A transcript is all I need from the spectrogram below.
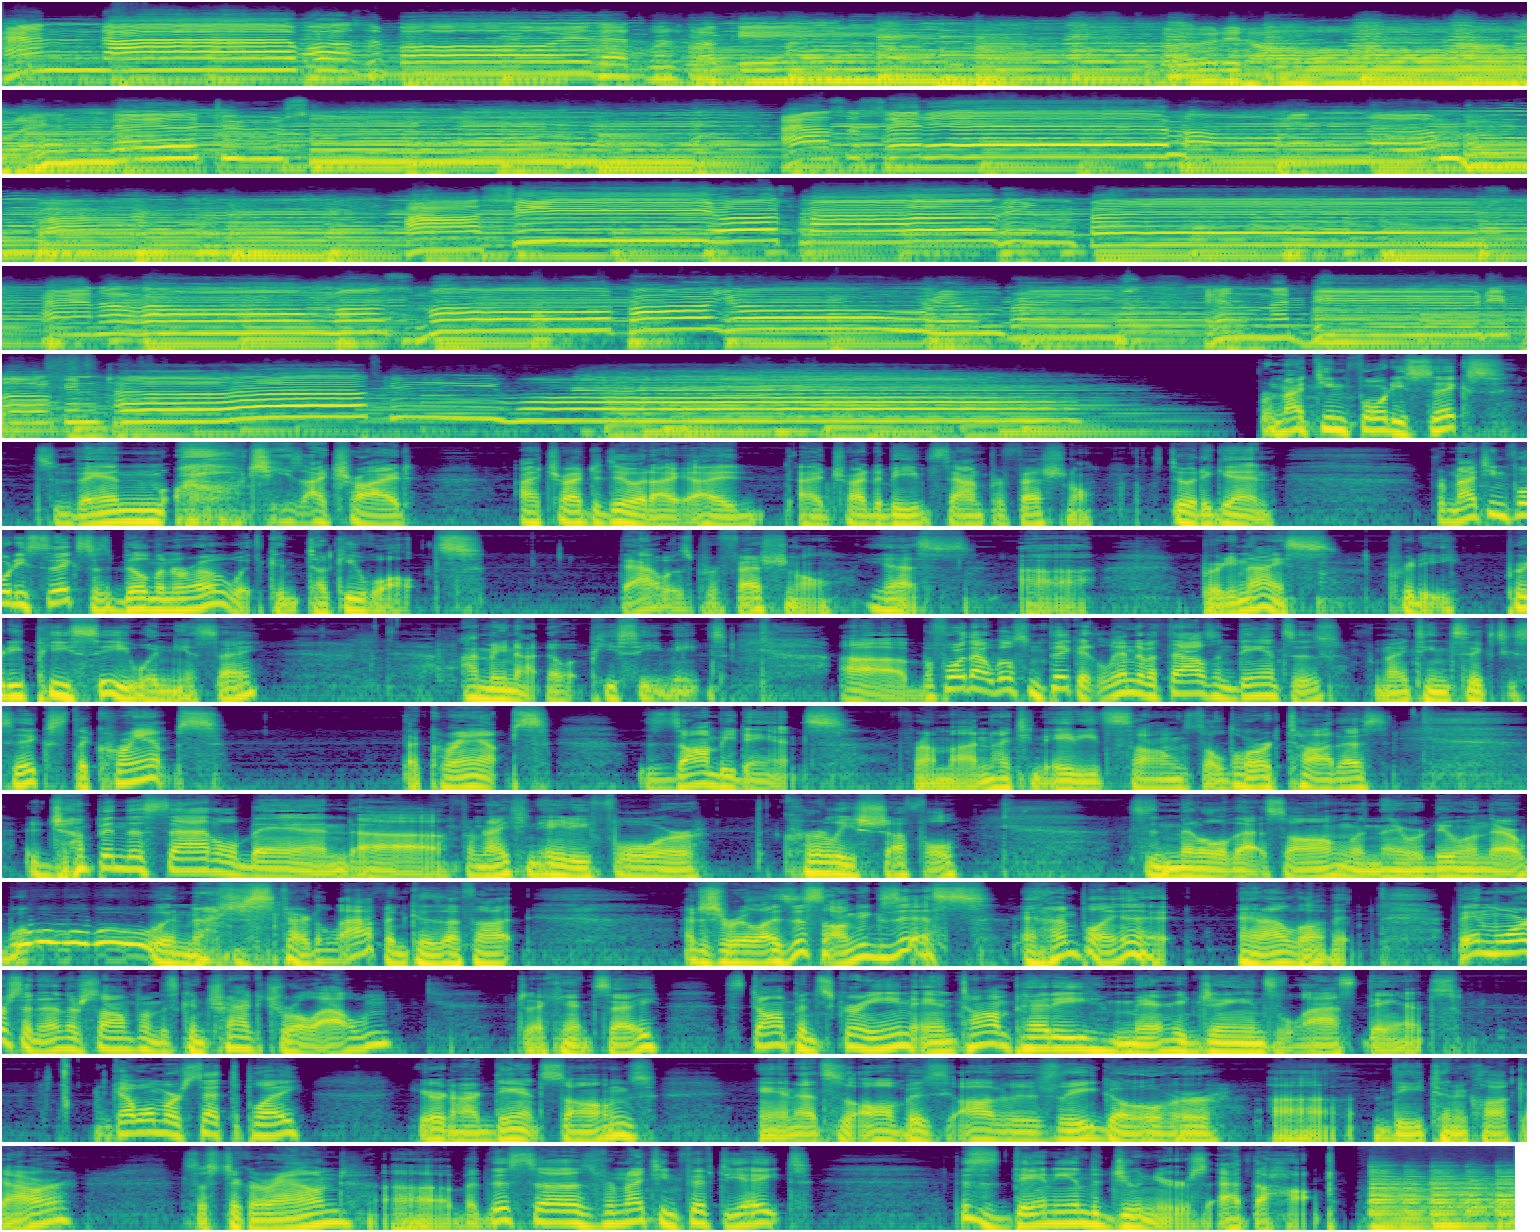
And I was the boy that was lucky, 1946, it's Van. Oh, jeez, I tried. I tried to do it. I, I I tried to be sound professional. Let's do it again. From 1946 is Bill Monroe with Kentucky Waltz. That was professional. Yes. Uh, pretty nice. Pretty pretty PC, wouldn't you say? I may not know what PC means. Uh, before that, Wilson Pickett, Land of a Thousand Dances from 1966. The Cramps, The Cramps, Zombie Dance from uh, 1980 songs The Lord Taught Us. Jump 'N the Saddle Band uh, from 1984, The Curly Shuffle. This is the middle of that song when they were doing their woo woo woo woo, and I just started laughing because I thought, I just realized this song exists and I'm playing it and I love it. Van Morrison, another song from his contractual album, which I can't say, Stomp and Scream, and Tom Petty, Mary Jane's Last Dance. Got one more set to play here in our dance songs, and that's obviously, obviously go over uh, the 10 o'clock hour. So stick around. Uh, but this uh, is from 1958. This is Danny and the Juniors at the Hop.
